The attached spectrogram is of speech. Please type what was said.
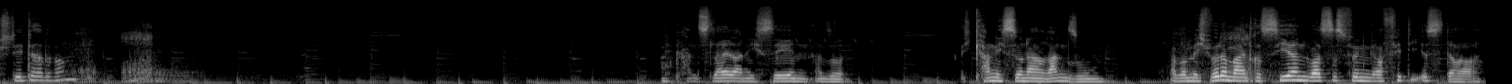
Was steht da dran? Man kann es leider nicht sehen. Also, ich kann nicht so nah ranzoomen. Aber mich würde mal interessieren, was das für ein Graffiti ist da.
